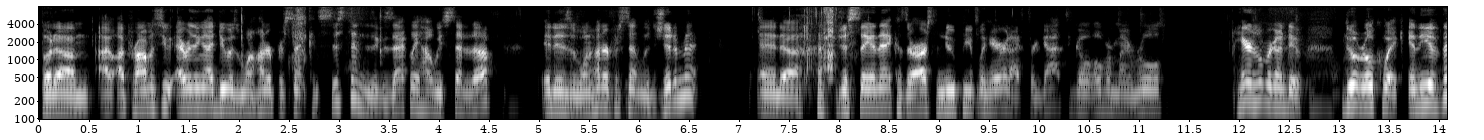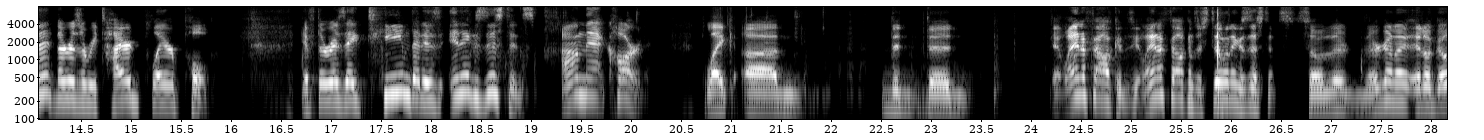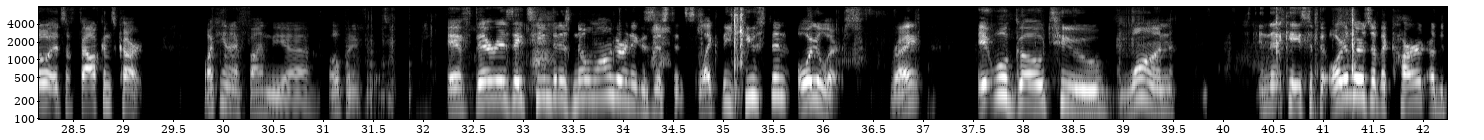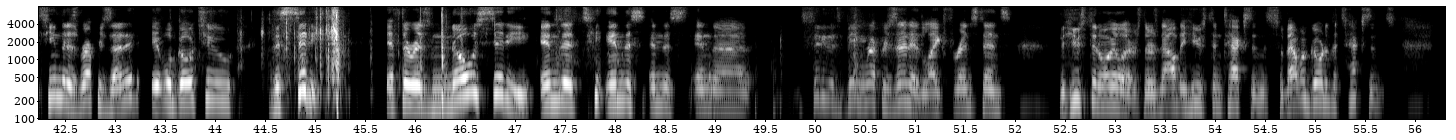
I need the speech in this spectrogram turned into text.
But um, I, I promise you, everything I do is 100% consistent. Is exactly how we set it up. It is 100% legitimate. And uh, just saying that because there are some new people here, and I forgot to go over my rules. Here's what we're gonna do. Do it real quick. In the event there is a retired player pulled, if there is a team that is in existence on that card, like um, the the Atlanta Falcons. The Atlanta Falcons are still in existence, so they're they're gonna. It'll go. It's a Falcons card. Why can't I find the uh, opening for this? If there is a team that is no longer in existence, like the Houston Oilers, right? It will go to one. In that case, if the Oilers are the card or the team that is represented, it will go to the city. If there is no city in the in this in this in the city that's being represented, like for instance, the Houston Oilers. There's now the Houston Texans. So that would go to the Texans.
